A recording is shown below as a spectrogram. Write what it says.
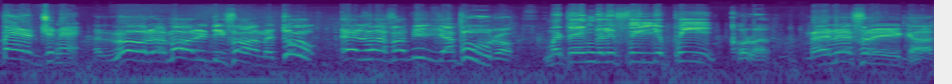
vergine. Allora mori di fame, tu e la famiglia puro. Ma tengo le figlie piccole. Me ne frega.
